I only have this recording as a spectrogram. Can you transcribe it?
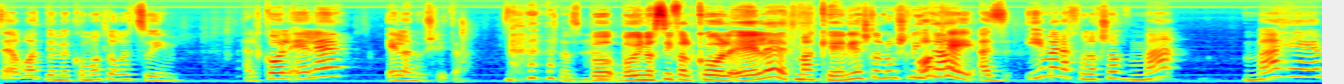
שערות במקומות לא רצויים. על כל אלה, אין לנו שליטה. אז בוא, בואי נוסיף על כל אלה את מה כן יש לנו שליטה. אוקיי, okay, אז אם אנחנו נחשוב מה, מה הם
